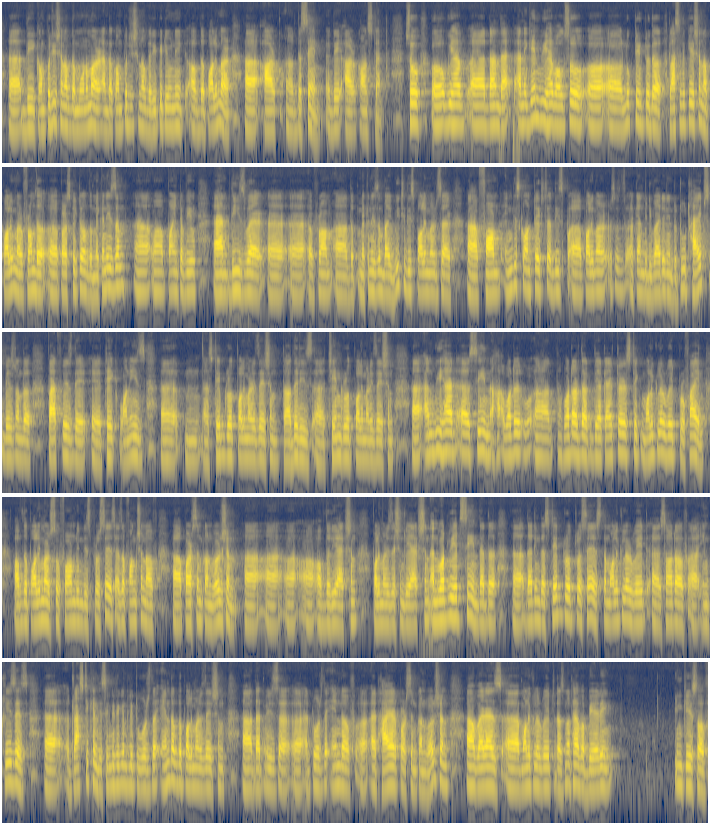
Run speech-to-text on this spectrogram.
the composition of the monomer and the composition of the repeat unit of the polymer are the same they are constant. So, uh, we have uh, done that and again we have also uh, looked into the classification of polymer from the perspective of the mechanism point of view and these were uh, uh, from uh, the mechanism by which these polymers are formed. In this context these polymers can be divided into two types based on the pathways they take. One is mm, step growth polymerization, the other is chain growth polymerization. Uh, and we had uh, seen what are, uh, what are the their characteristic molecular weight profile of the polymers so formed in this process as a function of percent conversion of the reaction polymerization reaction. And what we had seen that the uh, that in the step growth process the molecular weight uh, sort of uh, increases drastically significantly towards the end of the polymerization that is towards the end of at higher percent conversion whereas molecular weight does not have a bearing in case of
